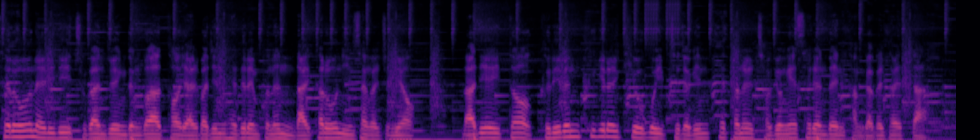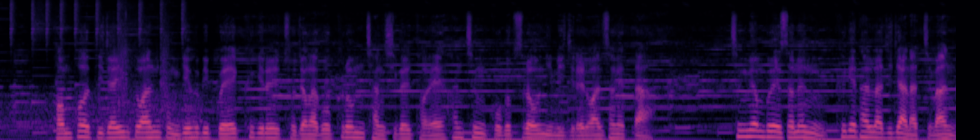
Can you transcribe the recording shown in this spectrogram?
새로운 LED 주간주행 등과 더 얇아진 헤드램프는 날카로운 인상을 주며 라디에이터 그릴은 크기를 키우고 입체적인 패턴을 적용해 세련된 감각을 더했다. 범퍼 디자인 또한 공기 흡입구의 크기를 조정하고 크롬 장식을 더해 한층 고급스러운 이미지를 완성했다. 측면부에서는 크게 달라지지 않았지만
